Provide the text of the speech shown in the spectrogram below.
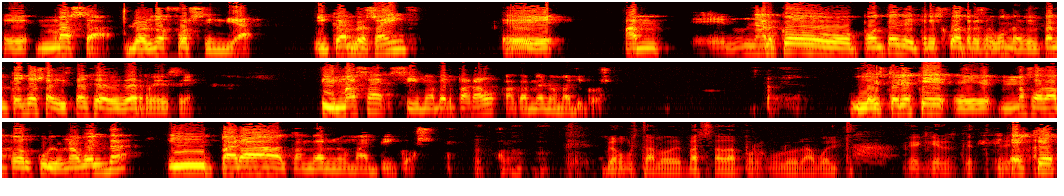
eh, Massa, los dos Force India y Carlos Sainz, eh, am- en un arco ponte de 3-4 segundos. Están todos a distancia de DRS. Y Massa sin haber parado a cambiar neumáticos. La historia es que eh, Massa da por culo una vuelta y para cambiar neumáticos. Me gusta lo de pasada por culo una vuelta. ¿Qué quieres que te? Es que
